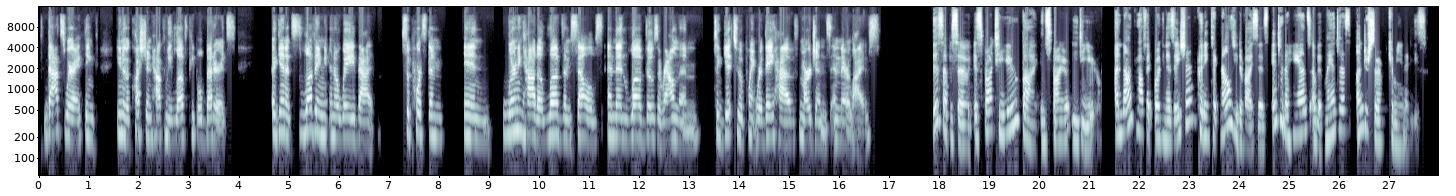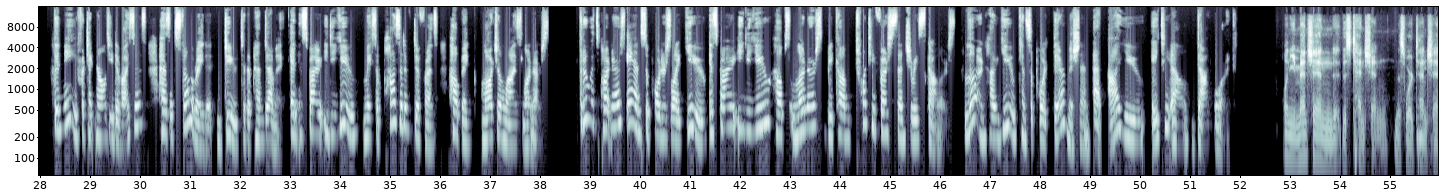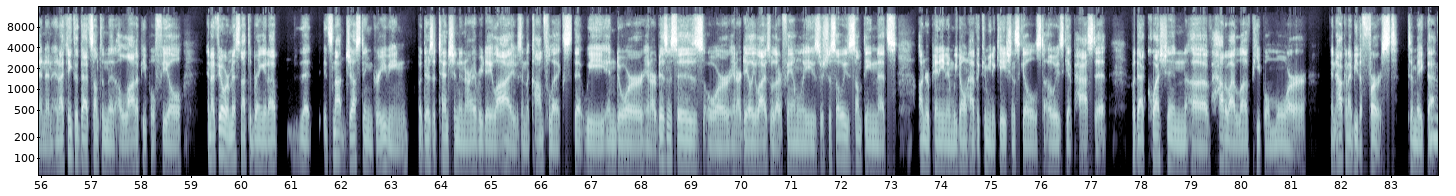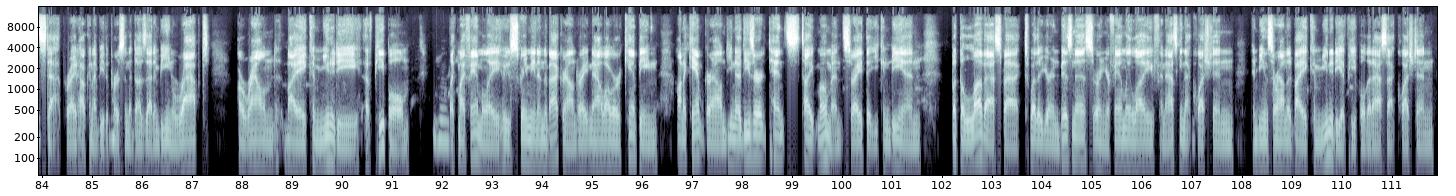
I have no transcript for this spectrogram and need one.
that's where I think, you know, the question, how can we love people better? It's again, it's loving in a way that supports them in learning how to love themselves and then love those around them to get to a point where they have margins in their lives. This episode is brought to you by Inspire EDU, a nonprofit organization putting technology devices into the hands of Atlanta's underserved communities. The need for technology devices has accelerated due to the pandemic, and Inspire EDU makes a positive difference helping marginalized learners. Through its partners and supporters like you, Inspire EDU helps learners become 21st century scholars. Learn how you can support their mission at iuatl.org. When you mentioned this tension, this word mm-hmm. tension, and, and I think that that's something that a lot of people feel, and I'd feel remiss not to bring it up that it's not just in grieving but there's a tension in our everyday lives and the conflicts that we endure in our businesses or in our daily lives with our families. There's just always something that's underpinning, and we don't have the communication skills to always get past it. But that question of how do I love people more and how can I be the first to make that mm-hmm. step, right? How can I be the mm-hmm. person that does that and being wrapped around by a community of people mm-hmm. like my family who's screaming in the background right now while we're camping on a campground. You know, these are tense type moments, right, that you can be in. But the love aspect, whether you're in business or in your family life, and asking that question and being surrounded by a community of people that ask that question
